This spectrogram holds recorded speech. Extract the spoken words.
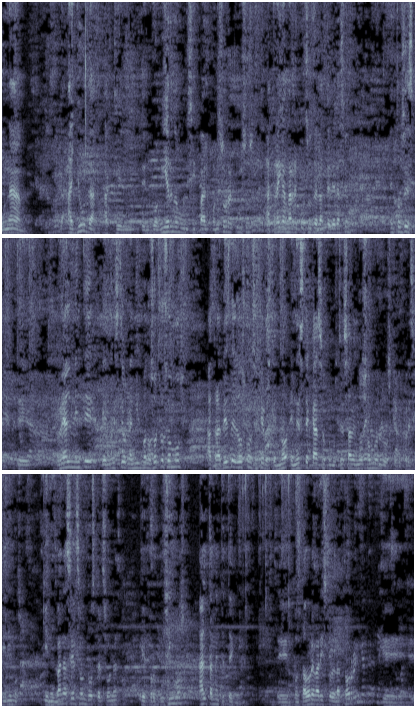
una ayuda a que el, gobierno municipal con esos recursos atraiga más recursos de la federación. Entonces, eh, realmente en este organismo nosotros somos a través de dos consejeros, que no, en este caso, como ustedes saben, no somos los que presidimos, quienes van a ser son dos personas que propusimos altamente técnicas. El contador Evaristo de la Torre, que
